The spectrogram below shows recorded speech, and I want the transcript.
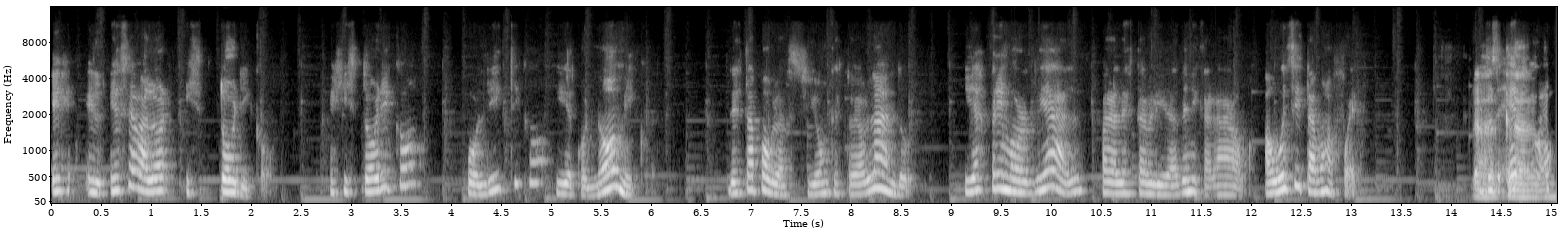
es ese valor histórico, es histórico, político y económico de esta población que estoy hablando y es primordial para la estabilidad de Nicaragua, aún si estamos afuera. Claro,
